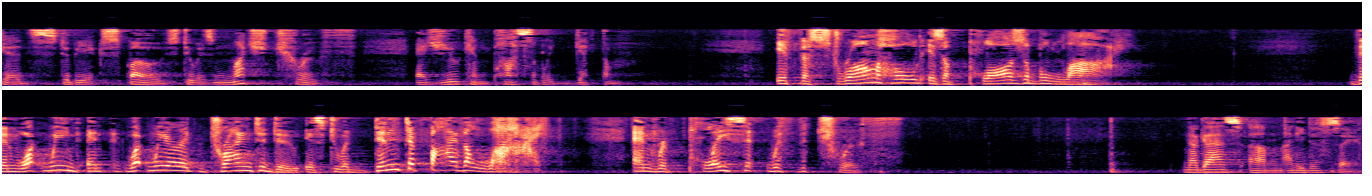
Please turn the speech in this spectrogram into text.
kids to be exposed to as much truth as you can possibly get them. If the stronghold is a plausible lie, then what we, and what we are trying to do is to identify the lie and replace it with the truth. Now, guys, um, I need to say a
